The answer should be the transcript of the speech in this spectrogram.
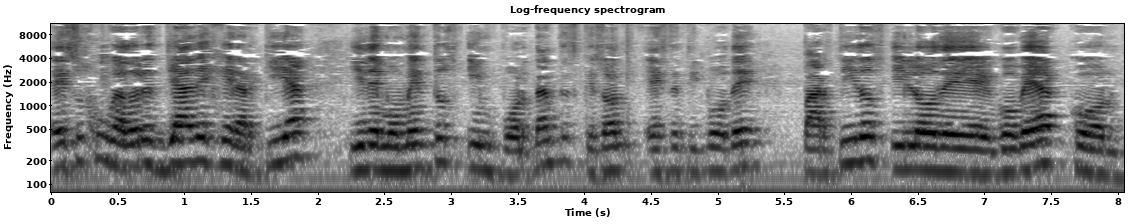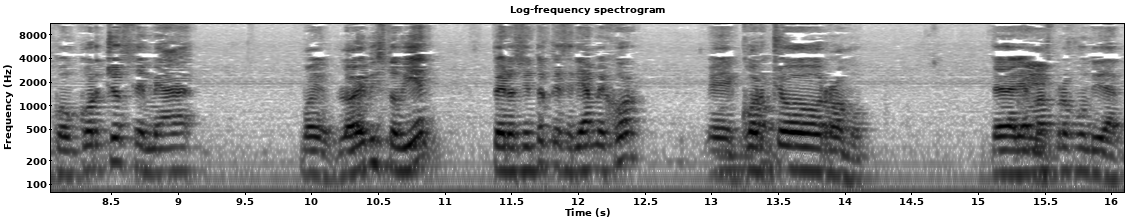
esos jugadores ya de jerarquía y de momentos importantes que son este tipo de partidos y lo de Gobea con, con Corcho se me ha bueno lo he visto bien pero siento que sería mejor eh, Corcho Romo te daría más profundidad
